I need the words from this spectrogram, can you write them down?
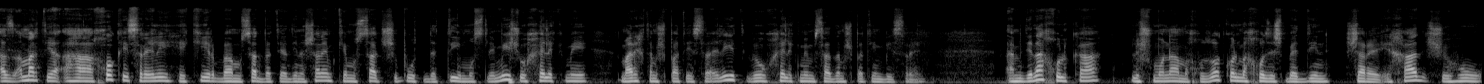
אז אמרתי, החוק הישראלי הכיר במוסד בתי הדין השרעיים כמוסד שיפוט דתי מוסלמי, שהוא חלק ממערכת המשפט הישראלית והוא חלק ממשרד המשפטים בישראל. המדינה חולקה לשמונה מחוזות, כל מחוז יש בית דין שרעי אחד, שהוא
